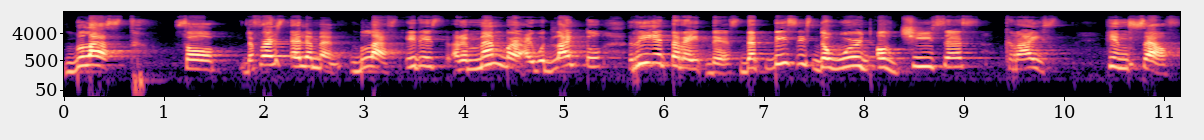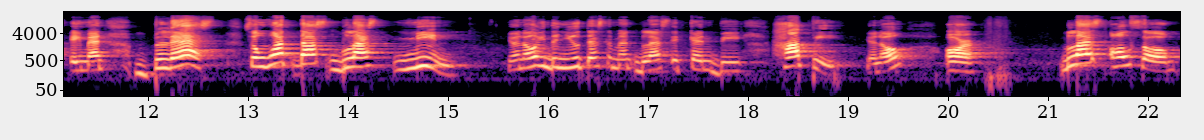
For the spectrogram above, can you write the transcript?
blessed. So the first element, blessed. It is, remember, I would like to reiterate this, that this is the word of Jesus Christ himself. Amen? Blessed. So what does blessed mean? You know, in the New Testament, blessed, it can be happy, you know, or blessed also,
